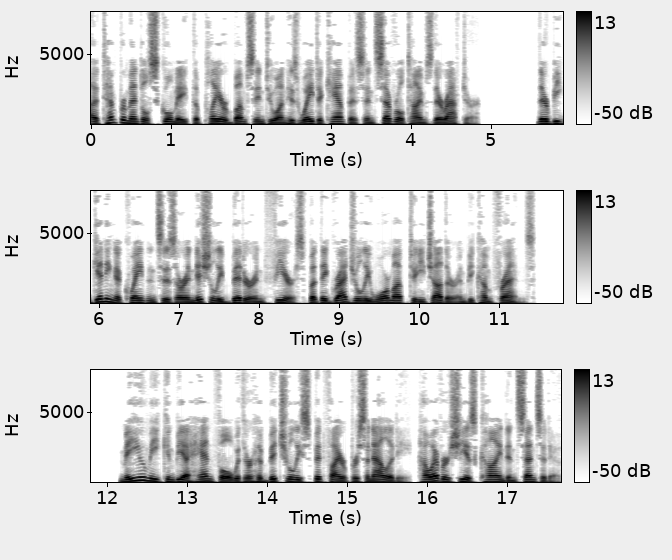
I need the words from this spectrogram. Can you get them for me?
a temperamental schoolmate the player bumps into on his way to campus and several times thereafter. Their beginning acquaintances are initially bitter and fierce but they gradually warm up to each other and become friends. Mayumi can be a handful with her habitually spitfire personality, however she is kind and sensitive.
